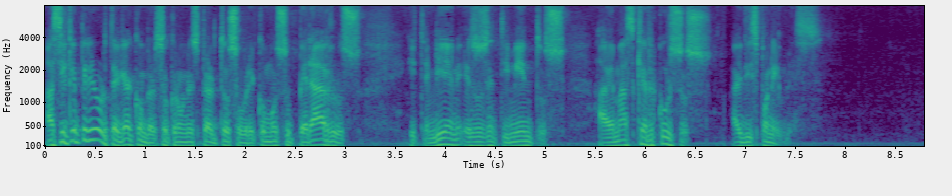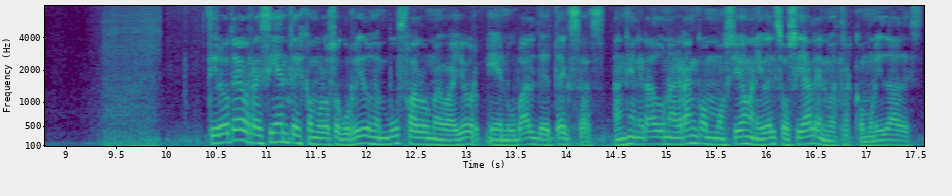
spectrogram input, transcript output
Así que Pilar Ortega conversó con un experto sobre cómo superarlos y también esos sentimientos. Además, qué recursos hay disponibles. Tiroteos recientes como los ocurridos en Buffalo, Nueva York y en Uvalde, Texas, han generado una gran conmoción a nivel social en nuestras comunidades.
